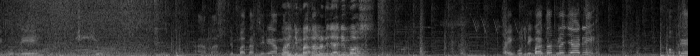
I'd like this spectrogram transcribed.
Ikuti. Aman. Jembatan sini Wah aman. jembatan udah jadi bos. Kayu putih, Jembatan kayu udah jadi. Oke.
